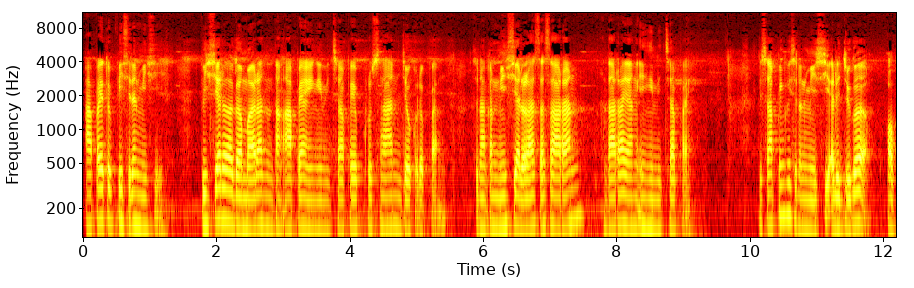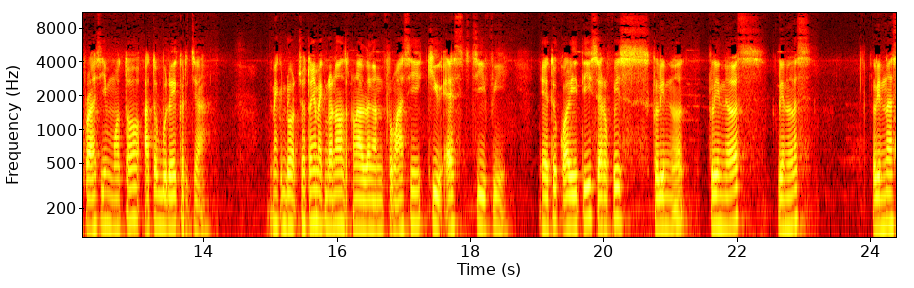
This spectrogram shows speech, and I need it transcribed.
Apa itu visi dan misi? Visi adalah gambaran tentang apa yang ingin dicapai perusahaan jauh ke depan, sedangkan misi adalah sasaran antara yang ingin dicapai. Di samping visi dan misi ada juga operasi moto atau budaya kerja. McDonald, contohnya McDonald terkenal dengan formasi QSCV, yaitu Quality Service Cleanliness Cleanliness Cleanliness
